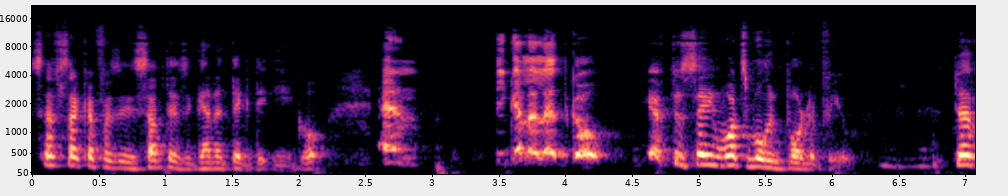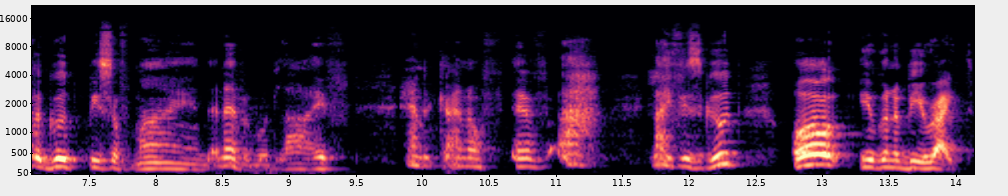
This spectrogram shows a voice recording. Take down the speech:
Self-sacrifice is sometimes you gotta take the ego and you gotta let go. You have to say what's more important for you. To have a good peace of mind and have a good life and kind of have, ah, life is good, or you're gonna be right.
